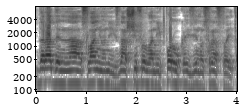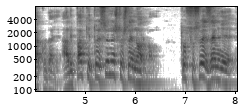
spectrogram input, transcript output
da rade na slanju onih, znaš, šifrovanih poruka iz inostranstva i tako dalje. Ali pavke, to je sve nešto što je normalno. To su sve zemlje,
